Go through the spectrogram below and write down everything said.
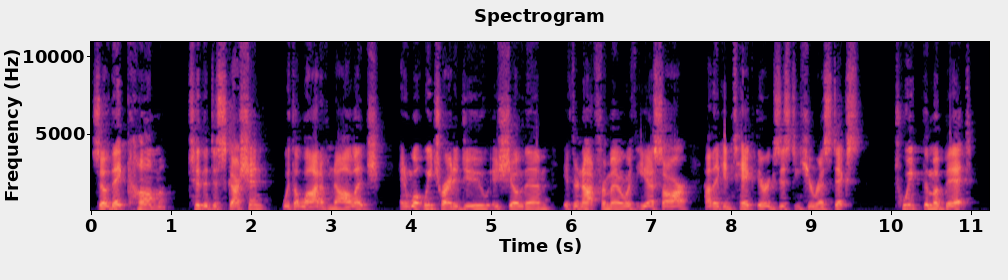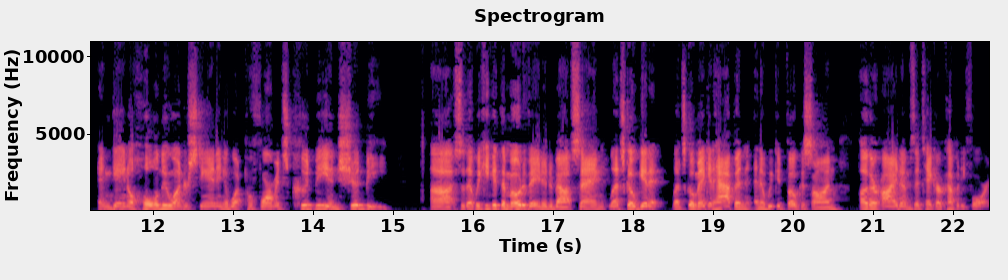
So they come to the discussion with a lot of knowledge. And what we try to do is show them, if they're not familiar with ESR, how they can take their existing heuristics, tweak them a bit, and gain a whole new understanding of what performance could be and should be uh, so that we can get them motivated about saying, let's go get it, let's go make it happen. And then we can focus on other items that take our company forward.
